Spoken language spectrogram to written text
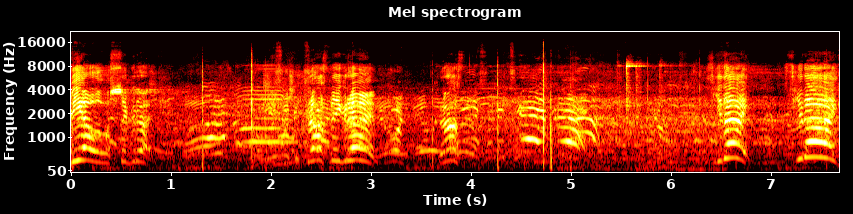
Белого сыграй! Красный играем! Красный! Съедай! Съедай!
